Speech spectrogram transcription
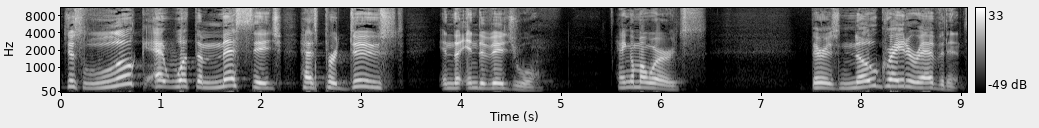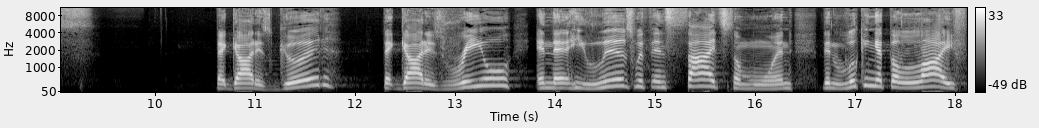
just look at what the message has produced in the individual. Hang on my words. There is no greater evidence that God is good, that God is real, and that He lives within inside someone than looking at the life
